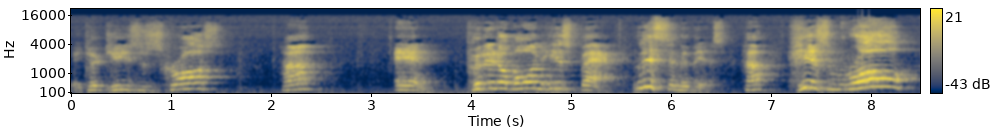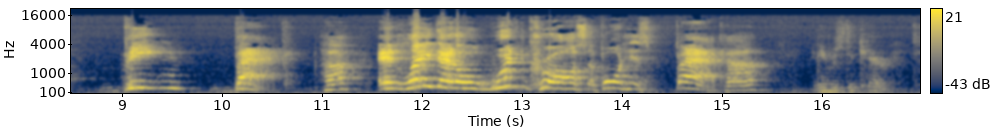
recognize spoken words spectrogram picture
They took Jesus' cross, huh? And put it up on his back. Listen to this, huh? His raw, beaten back, huh? And laid that old wooden cross upon his back, huh? And he was to carry it.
